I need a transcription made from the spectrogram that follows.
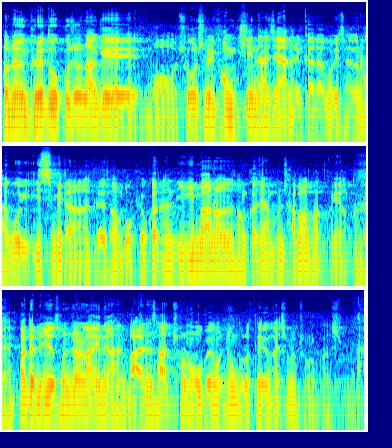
저는 그래도 꾸준하게 뭐 최고치를 경신하지 않을까라고 예상을 하고 있습니다. 그래서 목표가는 한 2만 원 선까지 한번 잡아봤고요. 네. 반대로 이제 손절 라인은 한 14,500원 정도로 대응하시면 좋을 것 같습니다.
